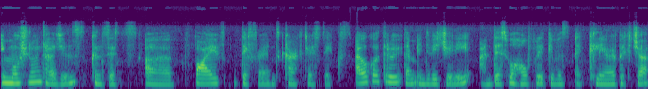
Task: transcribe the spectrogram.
Emotional intelligence consists of five different characteristics. I will go through them individually, and this will hopefully give us a clearer picture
